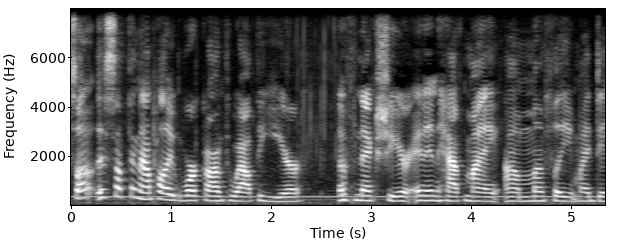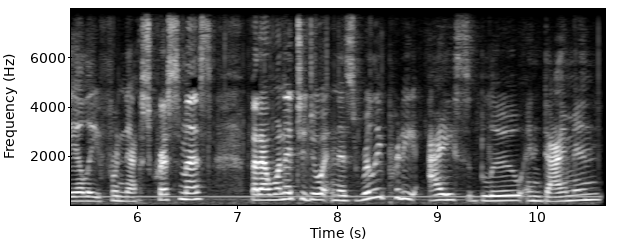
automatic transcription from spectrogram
So it's something I'll probably work on throughout the year of next year and then have my um, monthly, my daily for next Christmas. But I wanted to do it in this really pretty ice blue and diamond.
